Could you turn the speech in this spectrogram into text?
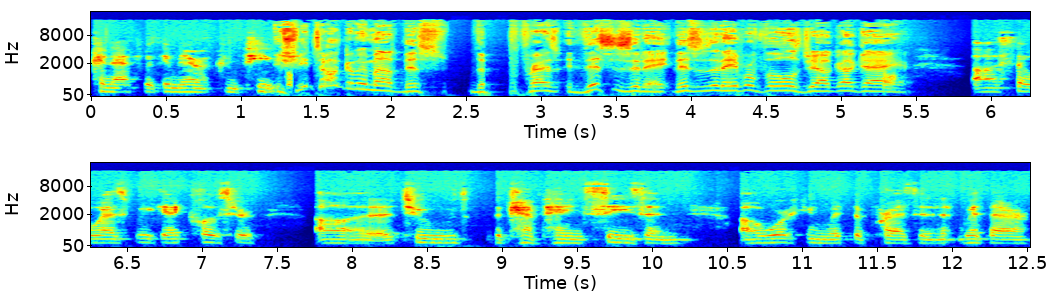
connect with the American people. Is she talking about this? The pres. This is an a- this is an April Fool's joke. Okay. Uh, so as we get closer uh, to the campaign season, uh, working with the president with our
